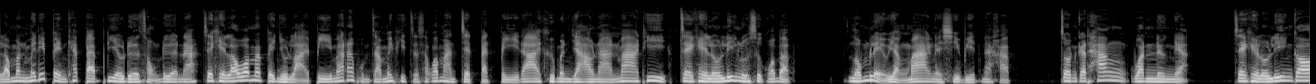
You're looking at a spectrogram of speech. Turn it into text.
แล้วมันไม่ได้เป็นแค่แป๊บเดียวเดือน 2 เดือนนะ JK เล่าว่ามันเป็นอยู่หลายปีมากถ้าผมจำไม่ผิดจะสักประมาณ 7-8 ปีได้ คือมันยาวนานมากที่ JK Rowling รู้สึกว่าแบบล้มเหลวอย่างมากในชีวิตนะครับ จนกระทั่งวันหนึ่งเนี่ย JK Rowling ก็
